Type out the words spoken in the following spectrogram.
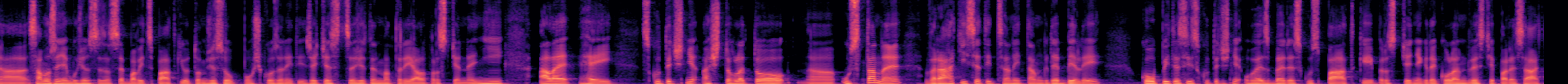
a samozřejmě můžeme se zase bavit zpátky o tom, že jsou poškozeny ty řetězce, že ten materiál prostě není, ale hej, skutečně až tohle to ustane, vrátí se ty ceny tam, kde byly, koupíte si skutečně OSB desku zpátky prostě někde kolem 250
